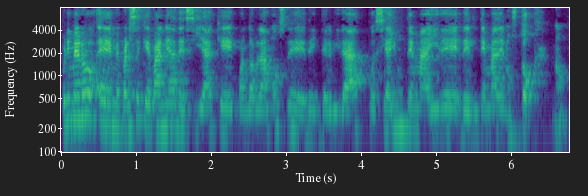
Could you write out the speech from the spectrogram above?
Primero, eh, me parece que Vania decía que cuando hablamos de, integridad, pues sí hay un tema ahí del tema de nos toca, ¿no?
